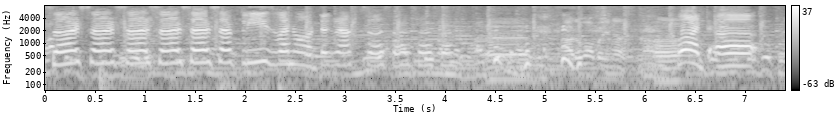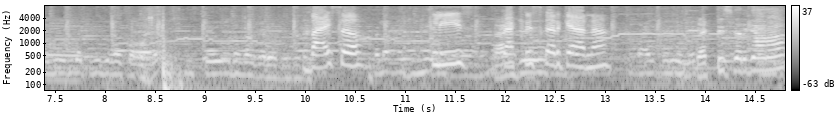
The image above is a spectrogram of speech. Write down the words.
Sir sir sir sir sir sir please one autograph sir sir sir sir what bye sir please practice करके आना. प्रैक्टिस करके आना.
